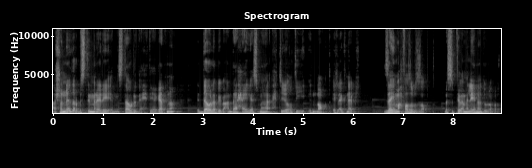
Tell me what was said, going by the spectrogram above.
عشان نقدر باستمرارية نستورد احتياجاتنا الدولة بيبقى عندها حاجة اسمها احتياطي النقد الأجنبي زي محفظة بالظبط بس بتبقى مليانة دولارات.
